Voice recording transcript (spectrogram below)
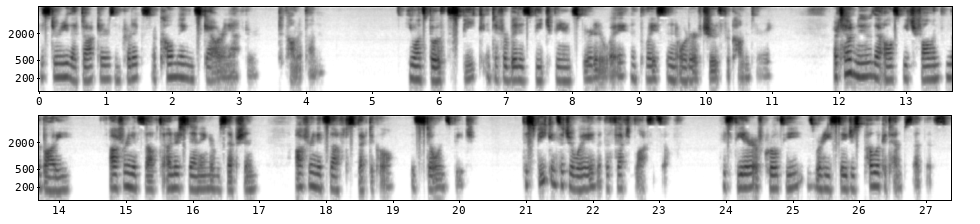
History that doctors and critics are combing and scouring after to comment on it. He wants both to speak and to forbid his speech being spirited away and placed in an order of truth for commentary. Artaud knew that all speech fallen from the body, offering itself to understanding or reception, offering itself to spectacle, is stolen speech. To speak in such a way that the theft blocks itself. His theater of cruelty is where he stages public attempts at this.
